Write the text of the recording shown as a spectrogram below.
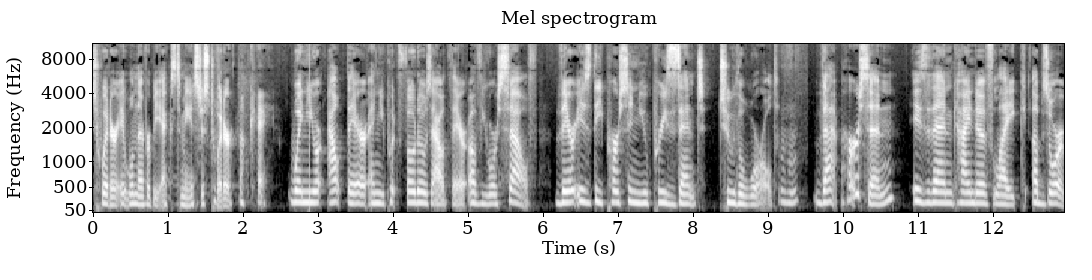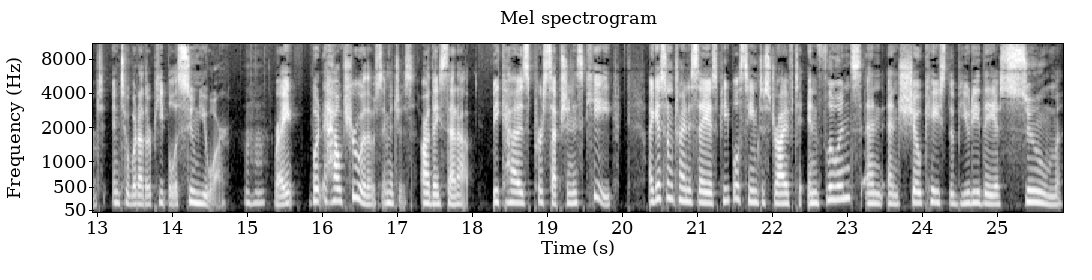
Twitter. It will never be X to me. It's just Twitter. Okay. when you're out there and you put photos out there of yourself, there is the person you present to the world. Mm-hmm. That person is then kind of like absorbed into what other people assume you are. Mm-hmm. Right. But how true are those images? Are they set up? Because perception is key. I guess what I'm trying to say is people seem to strive to influence and, and showcase the beauty they assume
